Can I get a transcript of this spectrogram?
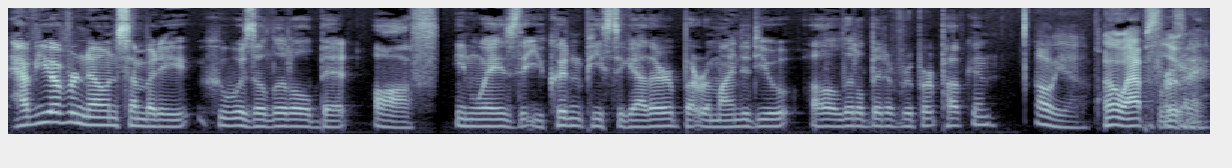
Have you ever known somebody who was a little bit off in ways that you couldn't piece together, but reminded you a little bit of Rupert Pupkin? Oh, yeah. Oh, absolutely. sure.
